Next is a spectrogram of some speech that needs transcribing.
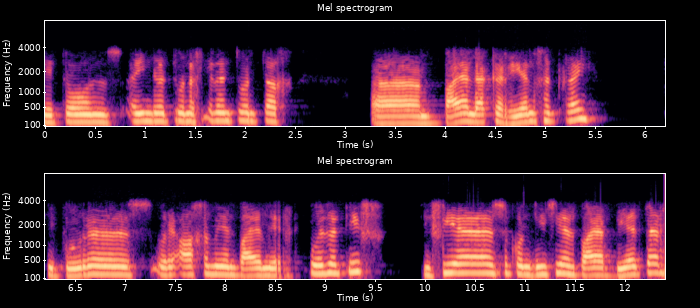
het ons einde 2021 ehm uh, baie lekker reën gekry. Die boere is oor die algemeen baie meer positief. Die vee se kondisie is baie beter,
